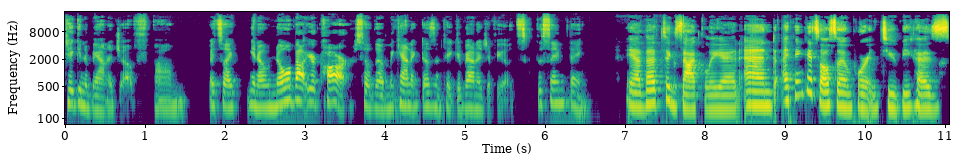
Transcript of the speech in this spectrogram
taken advantage of. Um, it's like you know, know about your car, so the mechanic doesn't take advantage of you. It's the same thing. Yeah, that's exactly it. And I think it's also important too because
